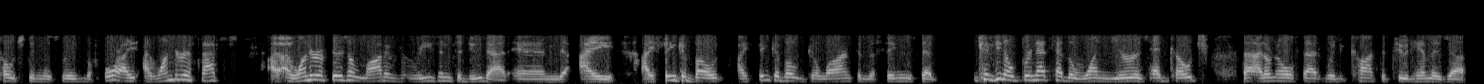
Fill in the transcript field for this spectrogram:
coached in this league before. I, I wonder if that's I wonder if there's a lot of reason to do that. And I I think about I think about Gallant and the things that because you know Brunette's had the one year as head coach. I don't know if that would constitute him as a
